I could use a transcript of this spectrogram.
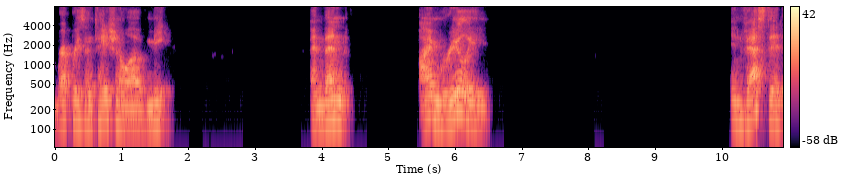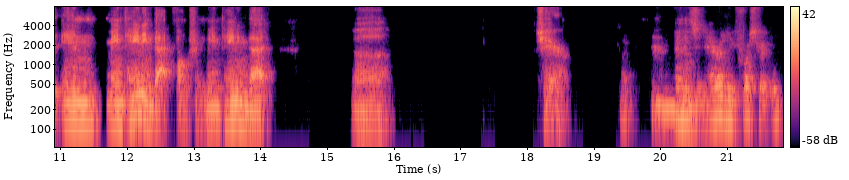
representational of me and then I'm really invested in maintaining that function, maintaining that uh, chair. And it's inherently frustrating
